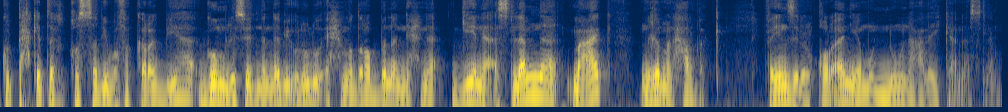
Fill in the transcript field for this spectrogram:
كنت حكيت لك القصة دي وبفكرك بيها. جم لسيدنا النبي يقولوا له احمد ربنا إن إحنا جينا أسلمنا معاك من غير ما نحاربك. فينزل القرآن يمنون عليك أن أسلموا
